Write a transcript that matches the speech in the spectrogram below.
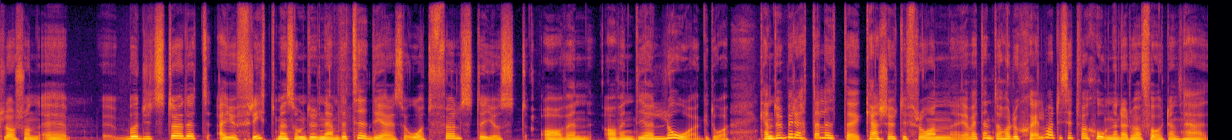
ehm, Larsson, eh, budgetstödet är ju fritt men som du nämnde tidigare så åtföljs det just av en, av en dialog. Då. Kan du berätta lite, kanske utifrån, jag vet inte, har du själv varit i situationer där du har fört en, här,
